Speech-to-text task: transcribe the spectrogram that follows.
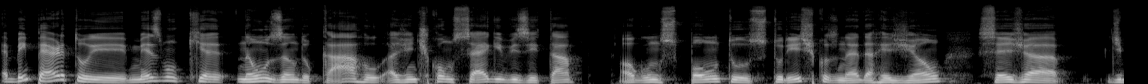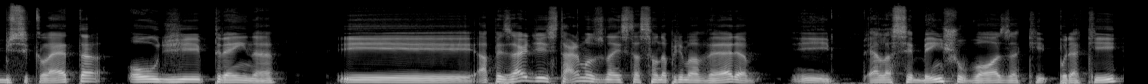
é bem perto e mesmo que não usando carro, a gente consegue visitar alguns pontos turísticos, né, da região, seja de bicicleta ou de trem, né? E apesar de estarmos na estação da primavera e ela ser bem chuvosa aqui, por aqui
